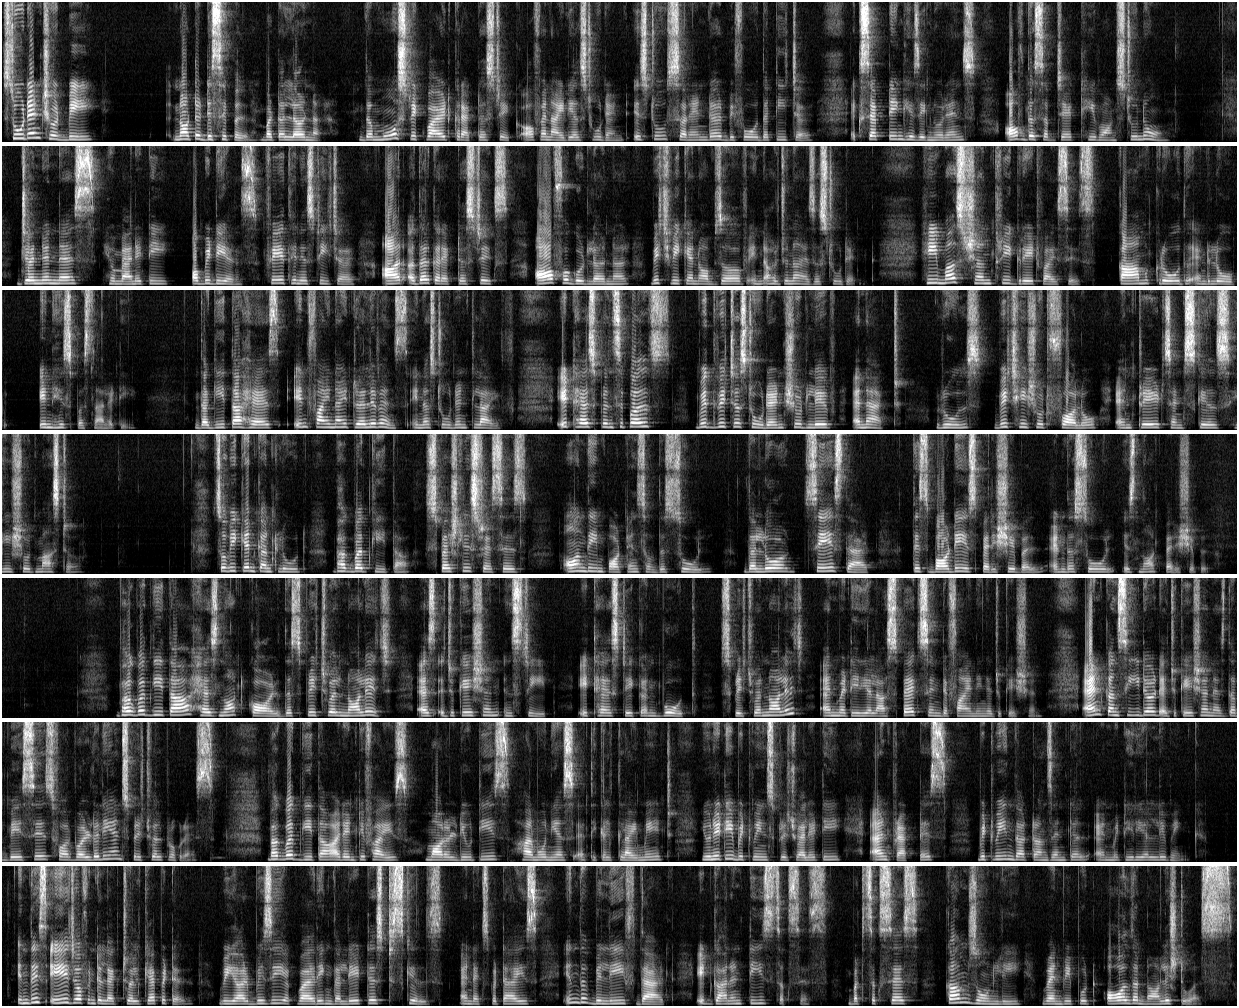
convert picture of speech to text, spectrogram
Student should be not a disciple but a learner. The most required characteristic of an ideal student is to surrender before the teacher, accepting his ignorance of the subject he wants to know. Genuineness, humanity, obedience, faith in his teacher are other characteristics of a good learner which we can observe in Arjuna as a student. He must shun three great vices Kam, Krodh, and Lobh in his personality. The Gita has infinite relevance in a student life. It has principles with which a student should live and act rules which he should follow, and traits and skills he should master. So, we can conclude Bhagavad Gita specially stresses on the importance of the soul. The Lord says that this body is perishable and the soul is not perishable. Bhagavad Gita has not called the spiritual knowledge as education instead. It has taken both spiritual knowledge and material aspects in defining education and considered education as the basis for worldly and spiritual progress. Bhagavad Gita identifies moral duties, harmonious ethical climate, unity between spirituality and practice, between the transcendental and material living. In this age of intellectual capital, we are busy acquiring the latest skills and expertise in the belief that it guarantees success, but success comes only when we put all the knowledge to us.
